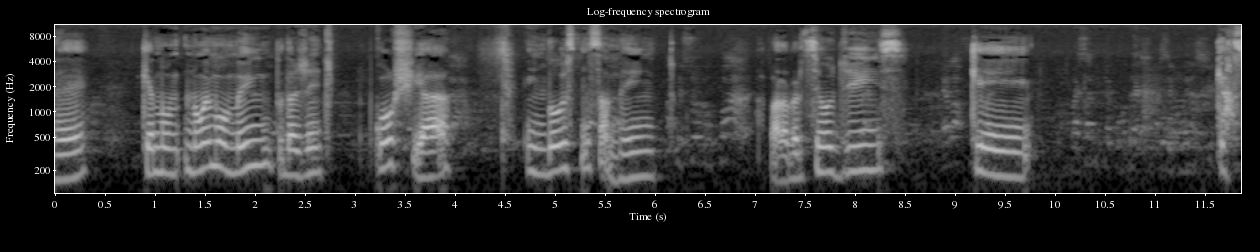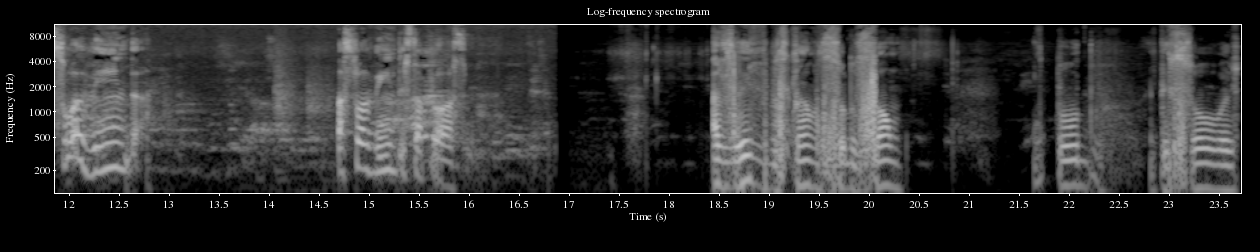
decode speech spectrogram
né? Que não é momento da gente cochear em dois pensamentos. A palavra do Senhor diz que, que a sua vinda, a sua vinda está próxima. Às vezes buscamos solução em tudo, em pessoas,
